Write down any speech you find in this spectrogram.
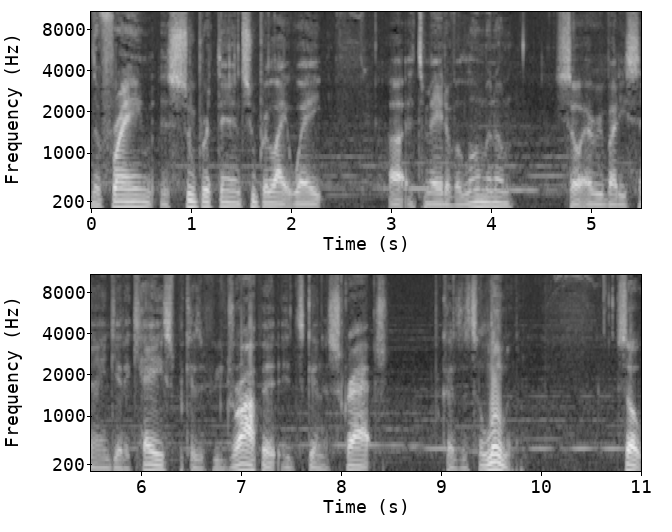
the frame is super thin, super lightweight. Uh, it's made of aluminum. So, everybody's saying get a case because if you drop it, it's going to scratch because it's aluminum. So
